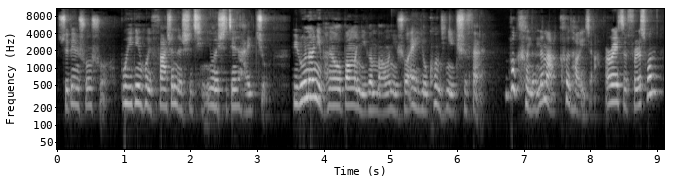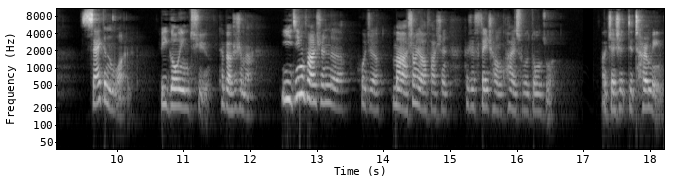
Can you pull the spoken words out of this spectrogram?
随便说说，不一定会发生的事情，因为时间还久。比如呢，你朋友帮了你一个忙，你说，哎，有空请你吃饭，不可能的嘛，客套一下。All right, the first one, second one, be going to，它表示什么？已经发生的或者马上要发生，它是非常快速的动作，而且是 determined，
